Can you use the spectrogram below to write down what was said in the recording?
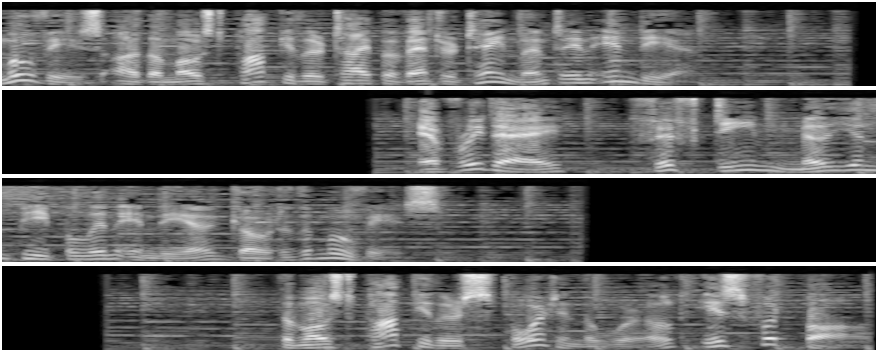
Movies are the most popular type of entertainment in India. Every day, 15 million people in India go to the movies. The most popular sport in the world is football.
